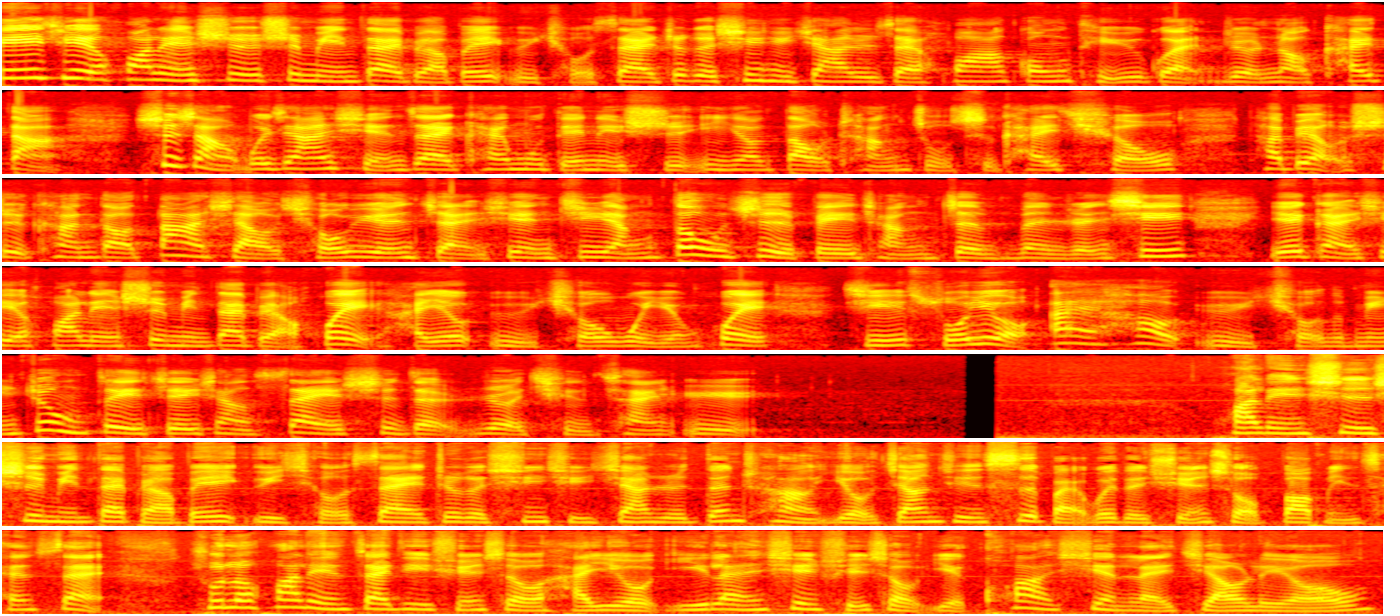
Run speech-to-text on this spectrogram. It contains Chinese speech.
第一届花莲市市民代表杯羽球赛这个星期假日在花宫体育馆热闹开打。市长魏家贤在开幕典礼时应邀到场主持开球。他表示，看到大小球员展现激昂斗志，非常振奋人心。也感谢花莲市民代表会、还有羽球委员会及所有爱好羽球的民众对这项赛事的热情参与。花莲市市民代表杯羽球赛这个星期假日登场，有将近四百位的选手报名参赛。除了花莲在地选手，还有宜兰县选手也跨县来交流。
